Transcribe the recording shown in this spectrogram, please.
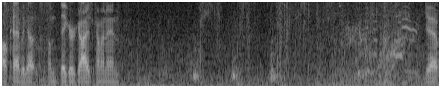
Okay, we got some bigger guys coming in. Yep.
